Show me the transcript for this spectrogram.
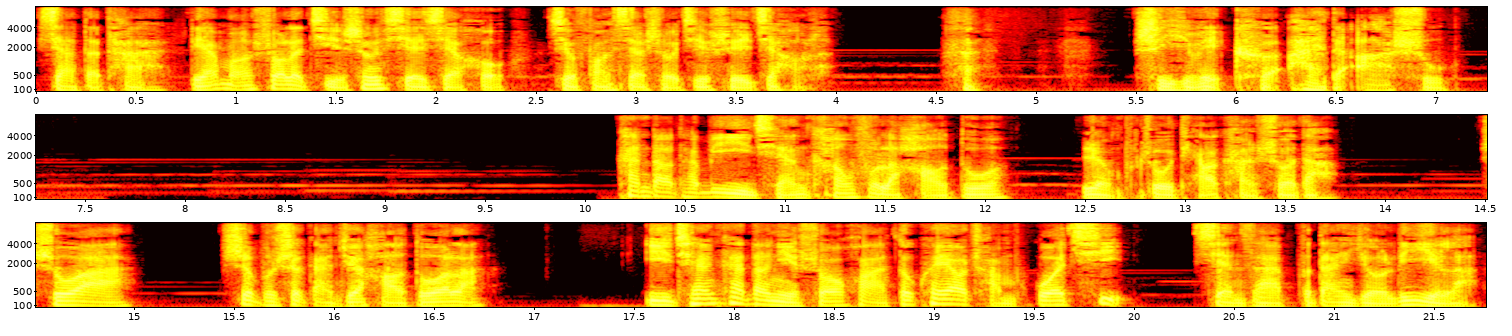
吓得他连忙说了几声谢谢后，就放下手机睡觉了。哈，是一位可爱的阿叔。看到他比以前康复了好多，忍不住调侃说道：“叔啊，是不是感觉好多了？以前看到你说话都快要喘不过气，现在不但有力了，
